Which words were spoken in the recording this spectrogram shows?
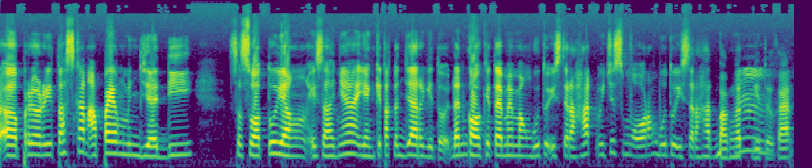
prioritaskan apa yang menjadi sesuatu yang istilahnya yang kita kejar gitu. Dan kalau kita memang butuh istirahat which is semua orang butuh istirahat banget gitu kan.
